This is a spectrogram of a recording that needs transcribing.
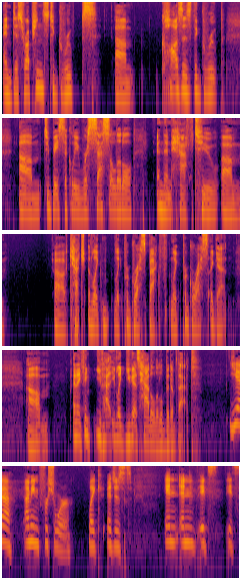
and disruptions to groups um, causes the group um, to basically recess a little and then have to um, uh, catch like like progress back like progress again. Um, and I think you've had like you guys had a little bit of that. Yeah, I mean for sure. Like it just and and it's it's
